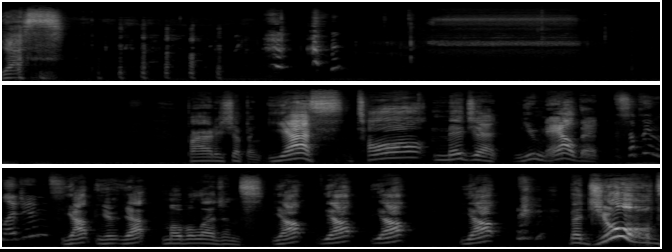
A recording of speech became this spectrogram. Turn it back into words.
Yes. Priority shipping. Yes. Tall midget. You nailed it. Something Legends? Yep. You yep. Mobile Legends. Yep. Yep. Yep. Yep. Bejeweled.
